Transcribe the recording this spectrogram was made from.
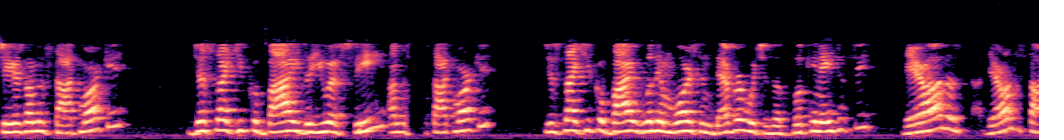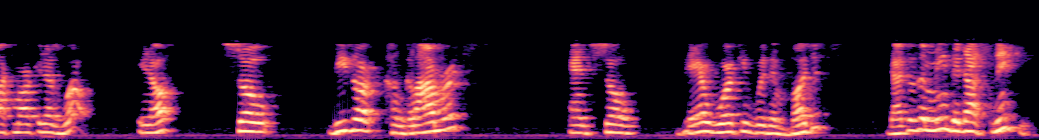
shares on the stock market, just like you could buy the UFC on the stock market, just like you could buy William Morris Endeavor, which is a booking agency. They're on the they're on the stock market as well, you know. So these are conglomerates, and so they're working within budgets. That doesn't mean they're not sneaky,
